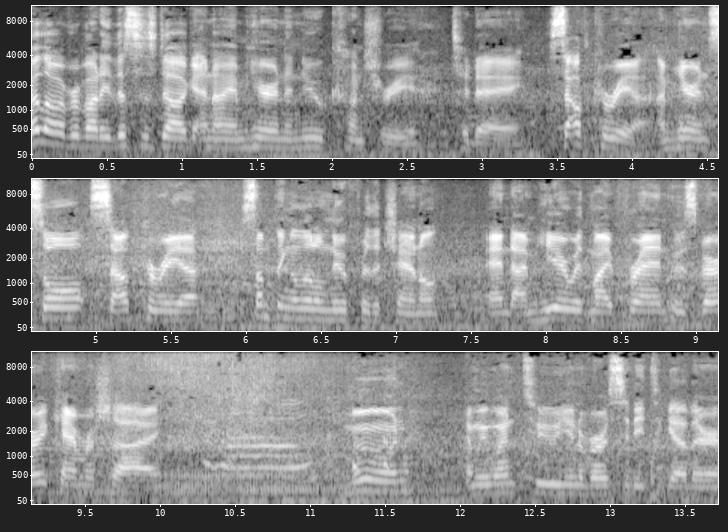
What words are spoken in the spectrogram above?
Hello everybody, this is Doug and I am here in a new country today. South Korea. I'm here in Seoul, South Korea. Something a little new for the channel. And I'm here with my friend who's very camera shy, Moon. And we went to university together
